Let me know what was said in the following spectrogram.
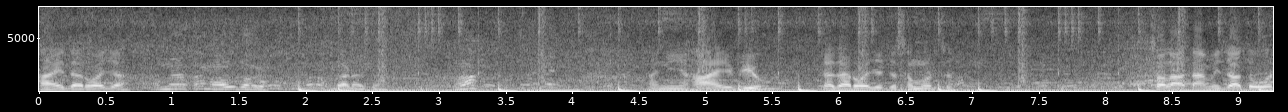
हाय दरवाजा. गडाचा. आणि हा आहे व्ह्यू त्या दरवाजाच्या समोरचा. चला आता आम्ही जातो वर.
